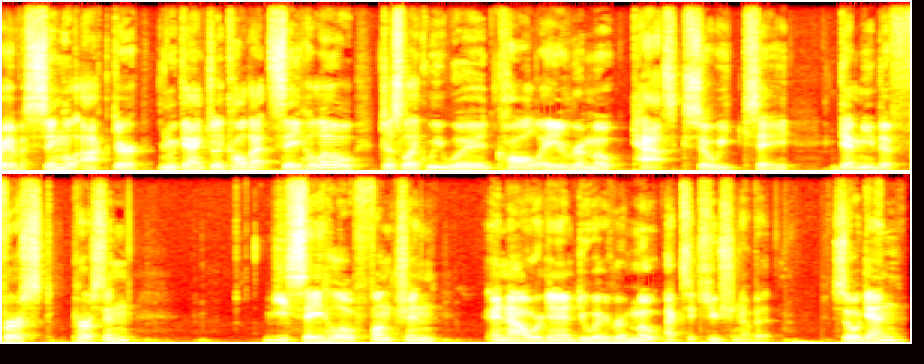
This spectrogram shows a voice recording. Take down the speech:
we have a single actor, and we can actually call that say hello, just like we would call a remote task. So we say, get me the first person, the say hello function, and now we're gonna do a remote execution of it. So again,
